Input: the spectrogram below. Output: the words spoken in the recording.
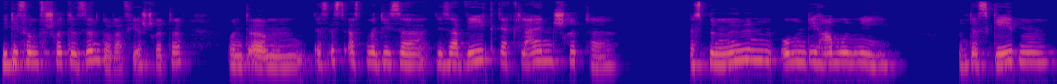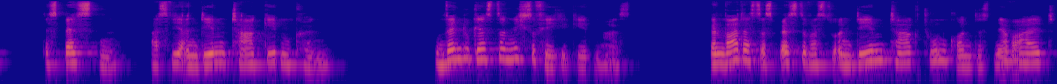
wie die fünf Schritte sind oder vier Schritte. Und ähm, es ist erstmal dieser, dieser Weg der kleinen Schritte, das Bemühen um die Harmonie und das Geben des Besten, was wir an dem Tag geben können. Und wenn du gestern nicht so viel gegeben hast, dann war das das Beste, was du an dem Tag tun konntest. Mehr war halt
